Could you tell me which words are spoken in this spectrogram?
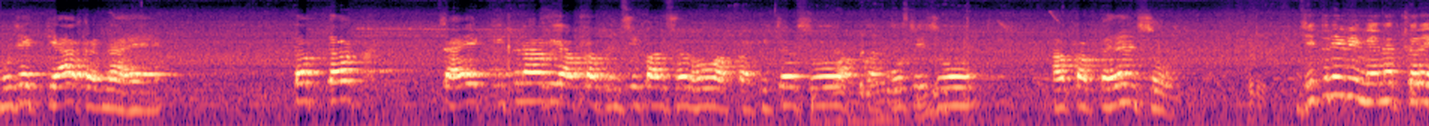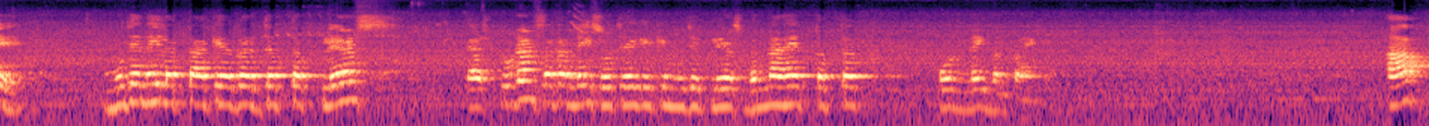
मुझे क्या करना है, तब तक चाहे कितना भी आपका प्रिंसिपल सर हो आपका टीचर्स हो आपका कोचेज हो आपका पेरेंट्स हो जितनी भी मेहनत करे मुझे नहीं लगता कि अगर जब तक प्लेयर्स या स्टूडेंट्स अगर नहीं सोचेंगे कि मुझे प्लेयर्स बनना है तब तक वो नहीं बन पाएँगे। आप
